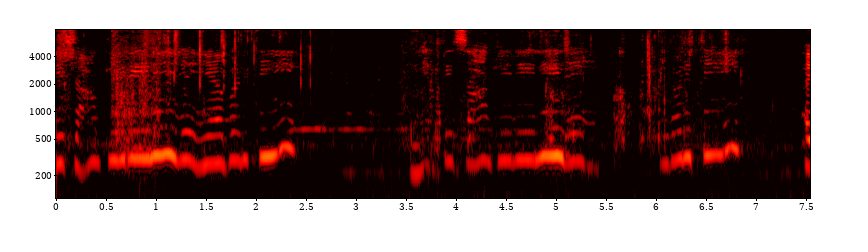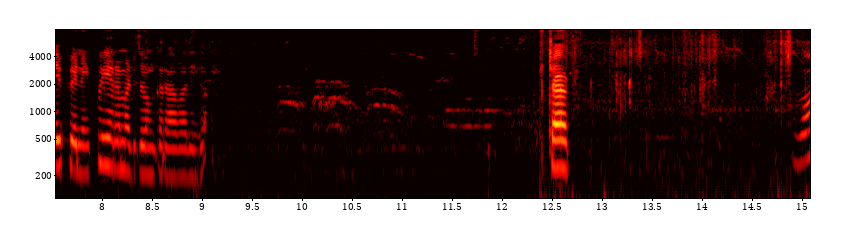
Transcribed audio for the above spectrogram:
నెట్టి సాకిరిని చేయబడితి నెట్టి సాకిరిని చేయబడితి అయిపోయినాయి. ఇప్పుడు ఎర్రమట్టి దొంక రావాలి ఇక. స్టార్ట్. ఇగో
